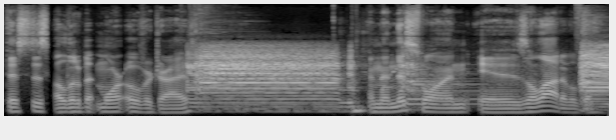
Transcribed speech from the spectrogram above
This is a little bit more overdrive. And then this one is a lot of overdrive.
